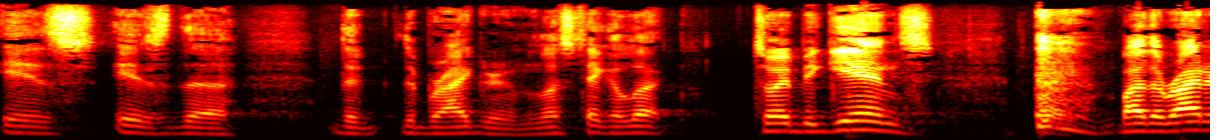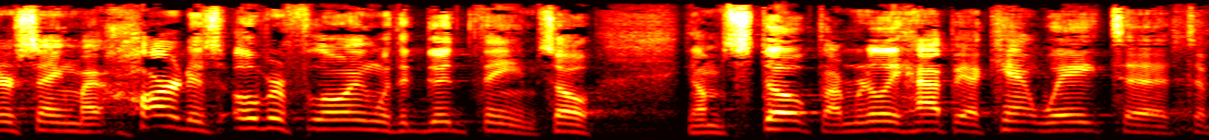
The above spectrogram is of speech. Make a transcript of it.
is, is the, the, the bridegroom. Let's take a look. So it begins by the writer saying, My heart is overflowing with a good theme. So know, I'm stoked. I'm really happy. I can't wait to, to,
